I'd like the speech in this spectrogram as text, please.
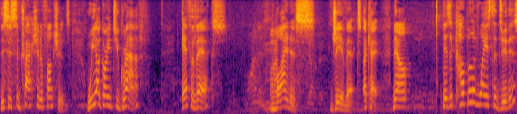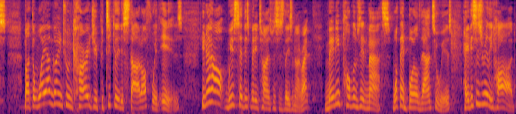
This is subtraction of functions. We are going to graph f of x Minus. minus g of x. Okay, now there's a couple of ways to do this, but the way I'm going to encourage you, particularly to start off with, is you know how we've said this many times, Mrs. Lees and I, right? Many problems in maths, what they boil down to is hey, this is really hard.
